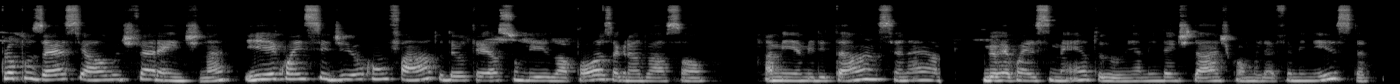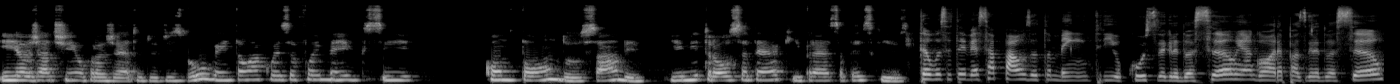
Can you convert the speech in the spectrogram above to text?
propusesse algo diferente, né? E coincidiu com o fato de eu ter assumido após a graduação a minha militância, né? Meu reconhecimento e a minha identidade como mulher feminista, e eu já tinha o projeto do Desbuga, então a coisa foi meio que se compondo, sabe? E me trouxe até aqui para essa pesquisa. Então você teve essa pausa também entre o curso da graduação e agora a pós-graduação.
